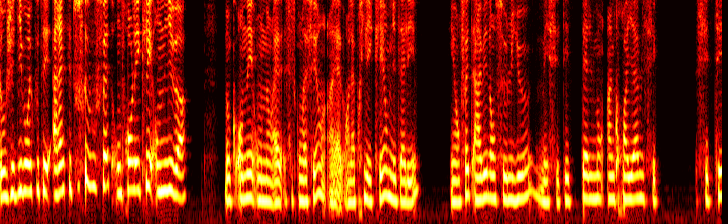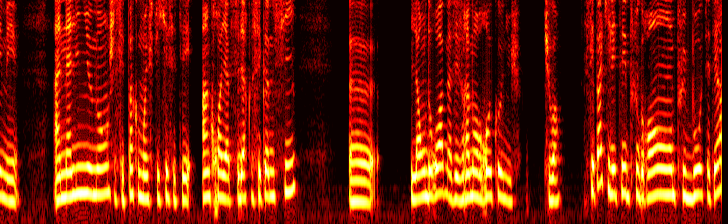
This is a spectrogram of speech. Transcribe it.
Donc je dit, bon, écoutez, arrêtez tout ce que vous faites, on prend les clés, on y va. Donc on est, on, c'est ce qu'on a fait, on a, on a pris les clés, on y est allé. Et en fait, arrivé dans ce lieu, mais c'était tellement incroyable, c'était, mais un alignement, je sais pas comment expliquer, c'était incroyable. C'est-à-dire que c'est comme si euh, l'endroit m'avait vraiment reconnu, tu vois. C'est pas qu'il était plus grand, plus beau, etc.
